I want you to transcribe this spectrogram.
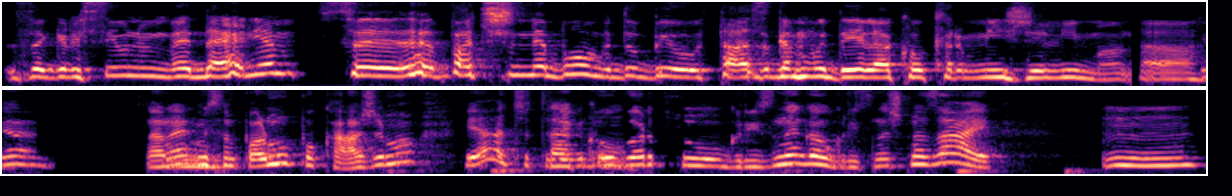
z agresivnim vedenjem, se pač ne bom dobil tazga modela, kot mi želimo. Ja. Ne, mm. Mislim, pa mu pokažemo, ja, če te Tako. nekdo v vrtu ugrizne, ga ugrizneš nazaj. Mm.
